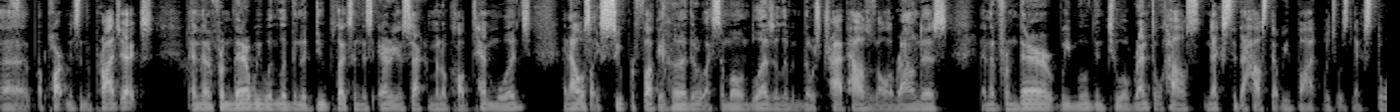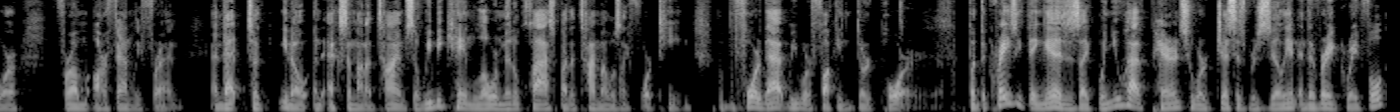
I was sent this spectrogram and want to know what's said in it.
uh, apartments in the projects. And then from there, we would live in a duplex in this area in Sacramento called Tem Woods. And that was like super fucking hood. There were like Samoan Bloods living, there was trap houses all around us. And then from there, we moved into a rental house next to the house that we bought, which was next door from our family friend. And that took, you know, an X amount of time. So we became lower middle class by the time I was like 14. But before that, we were fucking dirt poor. But the crazy thing is, is like when you have parents who are just as resilient and they're very grateful,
